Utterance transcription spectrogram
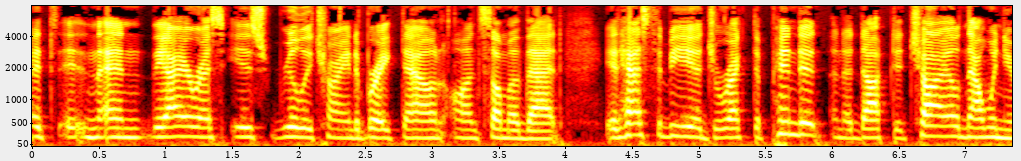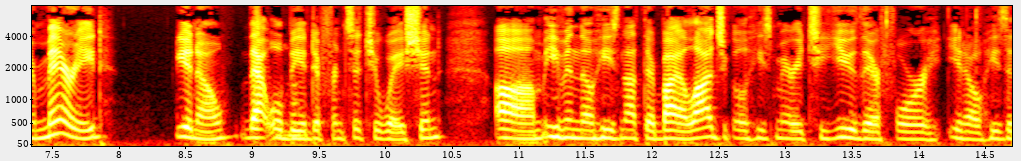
It's, and, and the IRS is really trying to break down on some of that. It has to be a direct dependent, an adopted child. Now, when you're married, you know that will be a different situation. Um, even though he's not their biological, he's married to you. Therefore, you know he's a,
